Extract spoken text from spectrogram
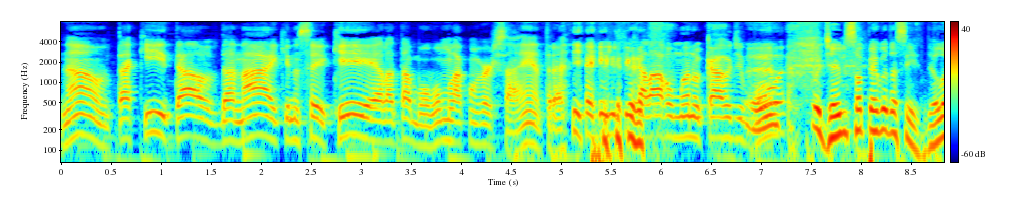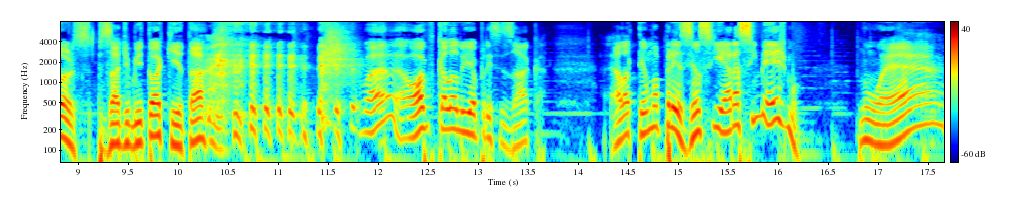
Não, tá aqui e tal, da Nike, não sei o que. Ela, tá bom, vamos lá conversar, entra. E aí ele fica lá arrumando o carro de boa. O James só pergunta assim, Dolores, se precisar de mim, tô aqui, tá? Mas é óbvio que ela não ia precisar, cara. Ela tem uma presença e era assim mesmo. Não é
